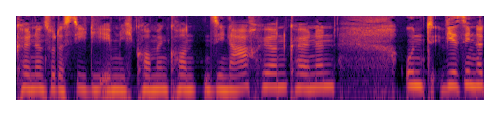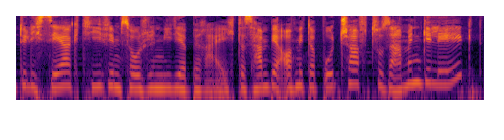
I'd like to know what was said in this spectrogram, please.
können, so dass die, die eben nicht kommen konnten, sie nachhören können. Und wir sind natürlich sehr aktiv im Social Media Bereich. Das haben wir auch mit der Botschaft zusammengelegt,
